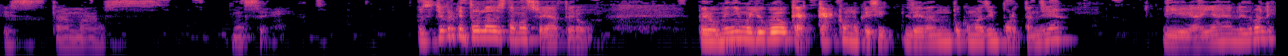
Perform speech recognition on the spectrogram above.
está más, no sé. Pues yo creo que en todos lados está más fea, pero, pero mínimo yo veo que acá como que sí le dan un poco más de importancia y allá les vale.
